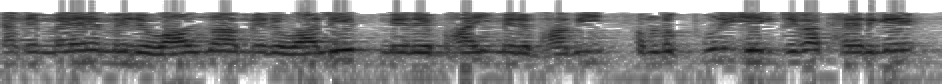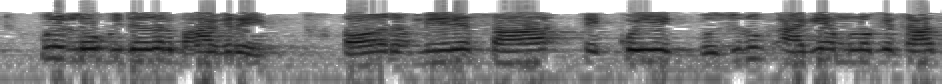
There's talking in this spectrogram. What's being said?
یعنی میں، میرے والدہ، میرے والد، میرے بھائی، میرے بھابھی، ہم لوگ پوری ایک جگہ ٹھہر گئے۔ پورے لوگ ادھر ادھر بھاگ رہے۔ اور میرے ساتھ ایک کوئی ایک بزرگ آگے ہم لوگ کے ساتھ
